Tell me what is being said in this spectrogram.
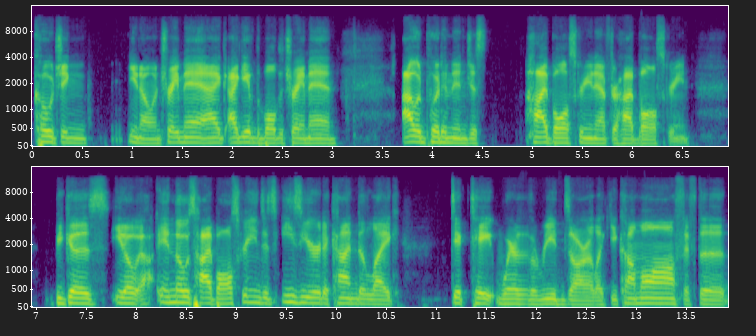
coaching, you know, and Tre Mann, I, I gave the ball to Tre Mann, I would put him in just high ball screen after high ball screen because, you know, in those high ball screens, it's easier to kind of like dictate where the reads are. Like you come off if the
